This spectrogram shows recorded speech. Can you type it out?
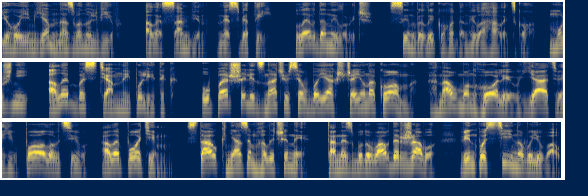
Його ім'ям названо Львів, але сам він не святий. Лев Данилович, син великого Данила Галицького. Мужній, але безтямний політик. Уперше відзначився в боях ще юнаком, гнав монголів, яцвягів, половців, але потім став князем Галичини та не збудував державу. Він постійно воював.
